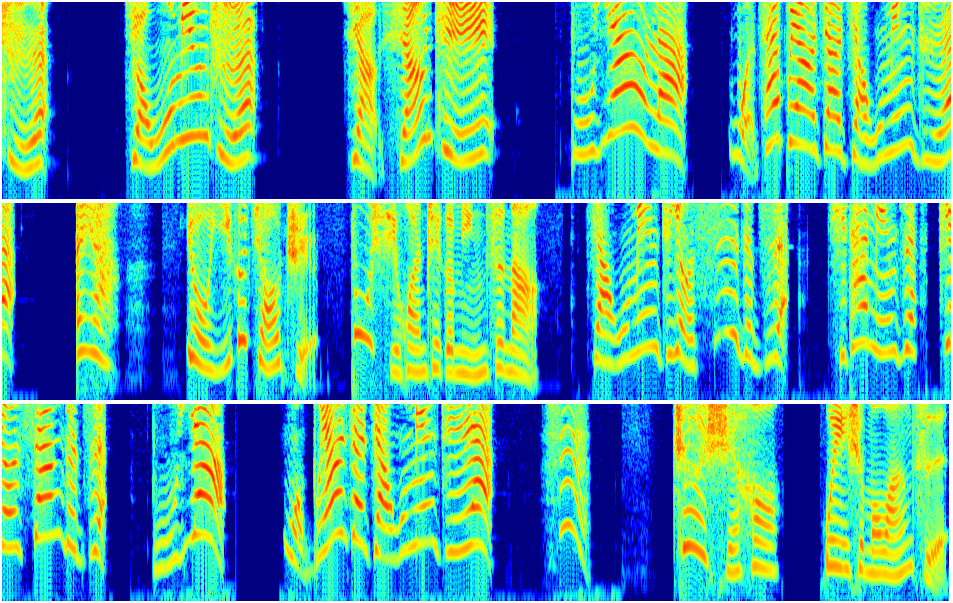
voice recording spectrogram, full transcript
指、脚无名指、脚小指。不要啦，我才不要叫脚无名指。哎呀，有一个脚趾。不喜欢这个名字呢。脚无名指有四个字，其他名字只有三个字。不要，我不要叫叫无名指。哼！这时候，为什么王子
